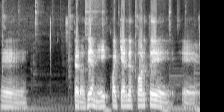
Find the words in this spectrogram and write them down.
Eh, pero sí, a mí cualquier deporte eh,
